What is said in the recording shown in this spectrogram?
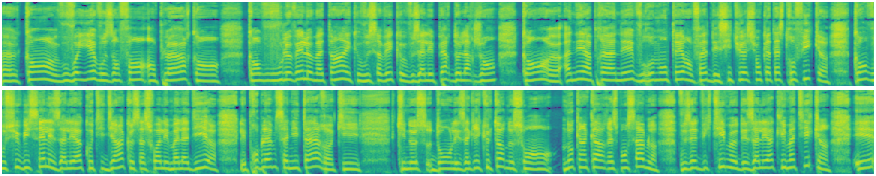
euh, quand vous voyez vos enfants en pleurs, quand quand vous vous levez le matin et que vous savez que vous allez perdre de l'argent, quand euh, année après année vous remontez en fait des situations catastrophiques, quand vous subissez les aléas quotidiens, que ça soit les maladies, euh, les problèmes sanitaires qui qui ne dont les agriculteurs ne sont en aucun cas responsables. Vous êtes victime des aléas climatiques et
